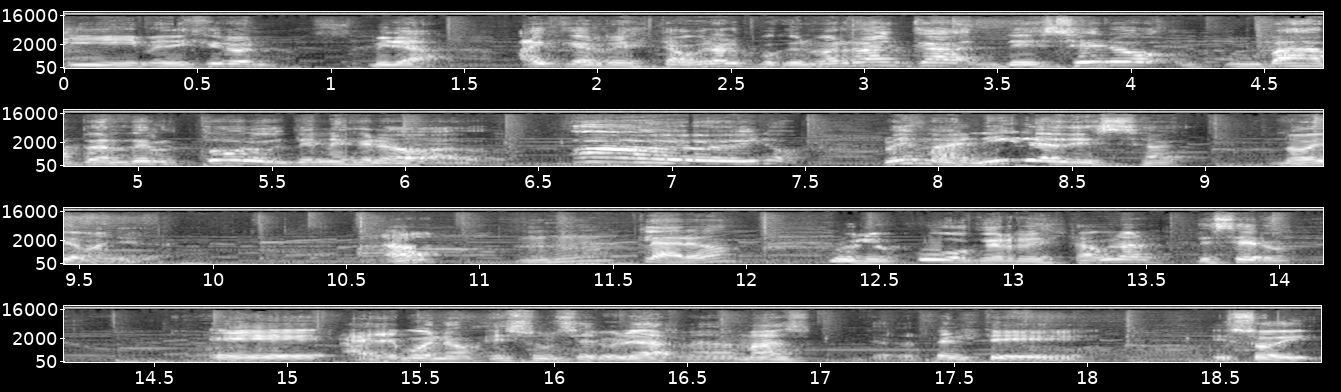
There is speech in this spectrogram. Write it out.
y me dijeron, mira, hay que restaurar porque no arranca, de cero vas a perder todo lo que tenés grabado. Uy, no, no hay manera de... sa- No había manera. ¿Ah? Claro. Bueno, hubo que restaurar de cero. Eh, ah, bueno, es un celular nada más. De repente eh, soy,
